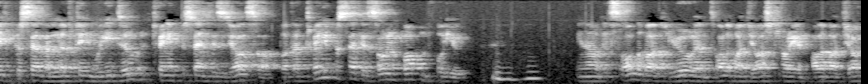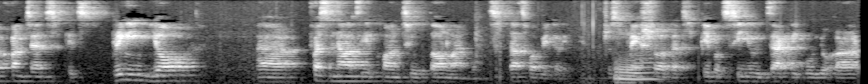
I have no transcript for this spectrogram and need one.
eighty percent of the lifting we do, twenty percent is yourself. But that twenty percent is so important for you. You know, it's all about you, and it's all about your story, and all about your content. It's bringing your uh, personality onto the online world. That's what we're doing. Just make sure that people see you exactly who you are,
